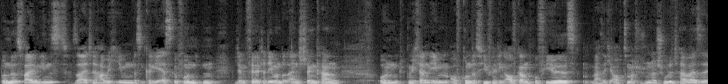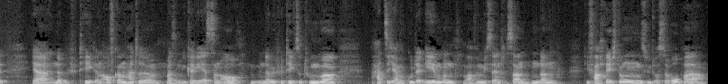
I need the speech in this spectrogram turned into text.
Bundesfreiwilligendienstseite habe ich eben das IKGS gefunden, mit dem Filter, den man dort einstellen kann und mich dann eben aufgrund des vielfältigen Aufgabenprofils, was ich auch zum Beispiel schon in der Schule teilweise ja in der Bibliothek an Aufgaben hatte, was im IKGS dann auch in der Bibliothek zu tun war, hat sich einfach gut ergeben und war für mich sehr interessant. Und dann die Fachrichtung Südosteuropa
